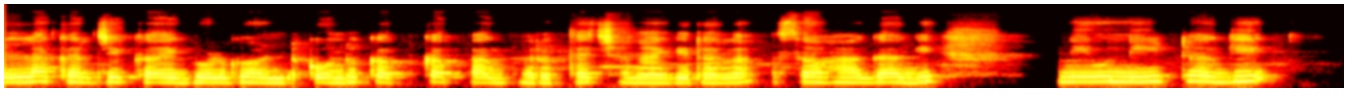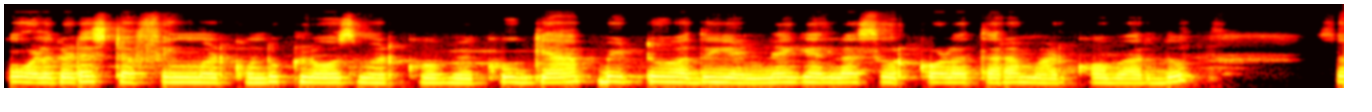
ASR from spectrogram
ಎಲ್ಲ ಕರ್ಜಿಕಾಯಿಗಳಿಗೂ ಅಂಟ್ಕೊಂಡು ಕಪ್ ಕಪ್ಪಾಗಿ ಬರುತ್ತೆ, ಚೆನ್ನಾಗಿರಲ್ಲ. ಸೊ ಹಾಗಾಗಿ ನೀವು ನೀಟಾಗಿ ಒಳಗಡೆ ಸ್ಟಫಿಂಗ್ ಮಾಡ್ಕೊಂಡು ಕ್ಲೋಸ್ ಮಾಡ್ಕೋಬೇಕು. ಗ್ಯಾಪ್ ಬಿಟ್ಟು ಅದು ಎಣ್ಣೆಗೆಲ್ಲ ಸುರ್ಕೊಳ್ಳೋ ತರ ಮಾಡ್ಕೋಬಾರ್ದು. ಸೊ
